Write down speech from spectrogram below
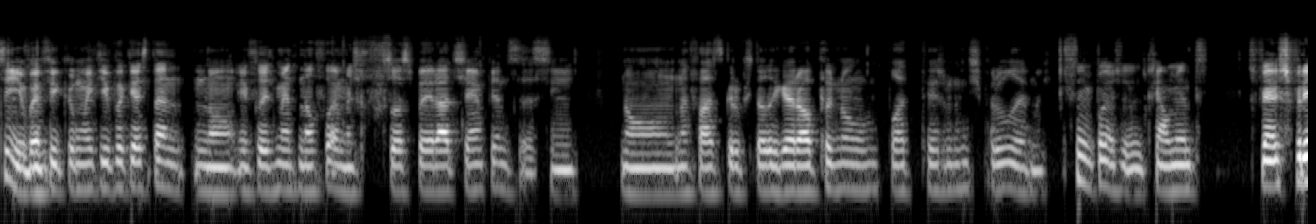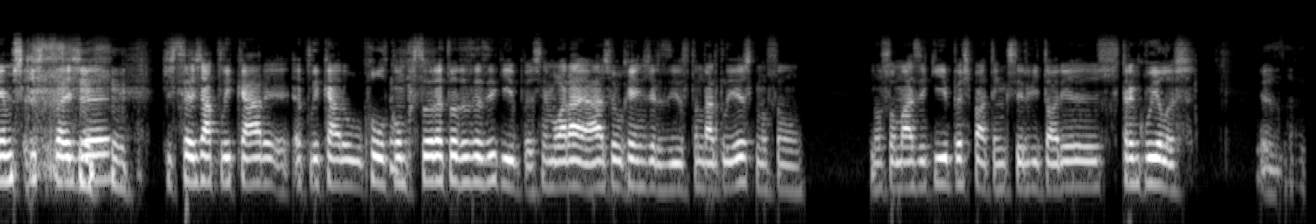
Sim, o Benfica é uma equipa que este ano, não, infelizmente não foi, mas reforçou-se para ir à Champions, assim, não, na fase de grupos da Liga Europa não pode ter muitos problemas. Sim, pois, eh, realmente. espe- Esperemos que isto seja. que isto seja aplicar, aplicar o rolo compressor a todas as equipas. Embora haja o Rangers e o Standard Liège, que não são, não são más equipas, pá, tem que ser vitórias tranquilas. Exato.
